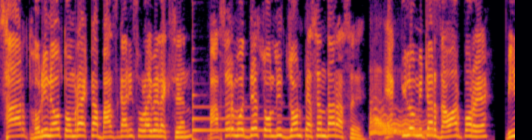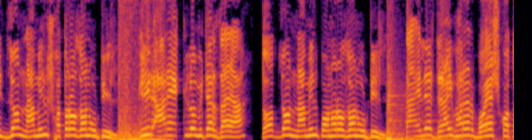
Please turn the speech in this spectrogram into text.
স্যার ধরি নেও তোমরা একটা বাস গাড়ি চলাইবে লাগছেন। বাসের মধ্যে চল্লিশ জন প্যাসেঞ্জার আছে। এক কিলোমিটার যাওয়ার পরে বিশ জন নামিল সতেরো জন উঠিল। ফির আর এক কিলোমিটার যায়া দশ জন নামিল পনেরো জন উঠিল। তাহলে ড্রাইভারের বয়স কত?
